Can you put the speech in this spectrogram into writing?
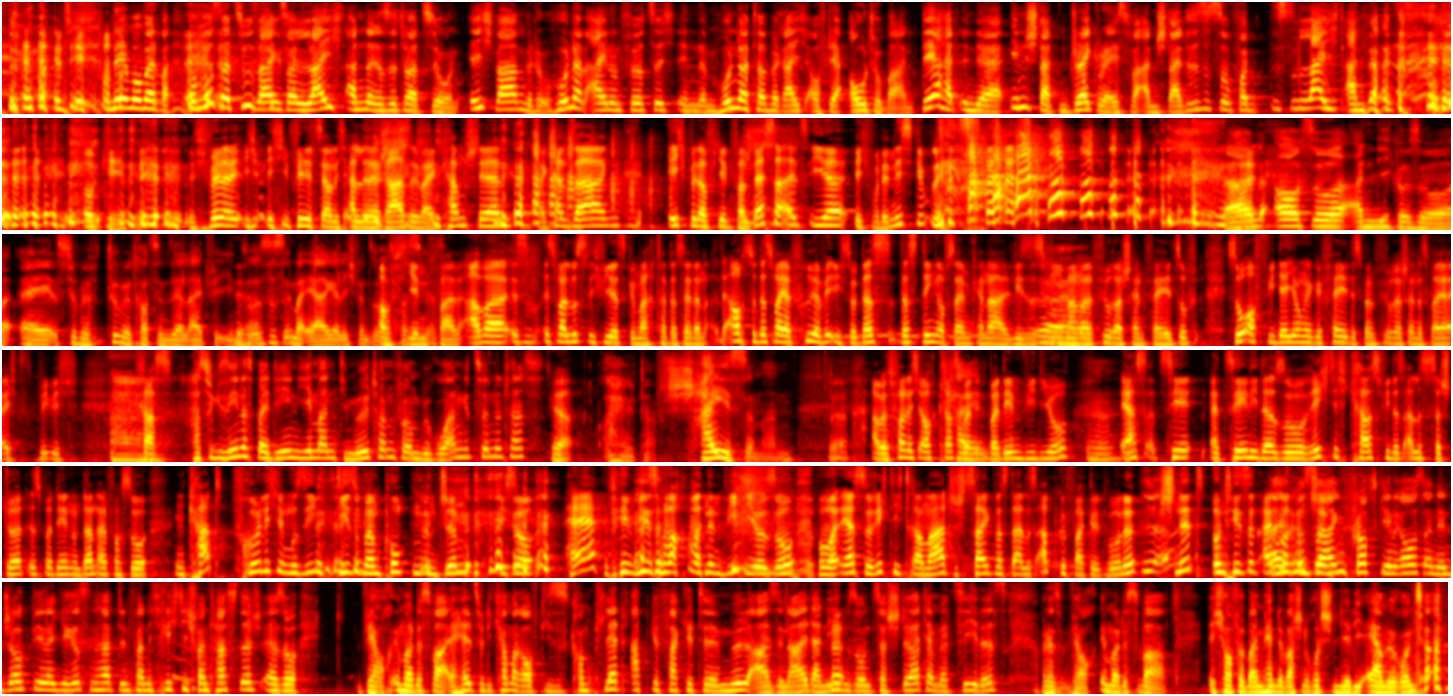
nee, Moment mal. Man muss dazu sagen, es war eine leicht andere Situation. Ich war mit 141 in einem 100er Bereich auf der Autobahn. Der hat in der Innenstadt ein Drag Race veranstaltet. Das ist so von, das ist leicht anders. okay. Ich will, ich, ich will jetzt ja auch nicht alle Rase über einen Kamm stellen. Man kann sagen, ich bin auf jeden Fall besser als ihr. Ich wurde nicht geblitzt. Ja, und auch so an Nico so, ey, es tut mir, tut mir trotzdem sehr leid für ihn. Ja. So, es ist immer ärgerlich, wenn sowas Auf jeden Fall. Aber es, es war lustig, wie er es gemacht hat, dass er dann, auch so, das war ja früher wirklich so das, das Ding auf seinem Kanal, dieses, ja, wie man mal Führerschein fällt. So, so oft, wie der Junge gefällt ist beim Führerschein, das war ja echt wirklich krass. Hast du gesehen, dass bei denen jemand die Mülltonnen vor dem Büro angezündet hat? Ja. Alter, scheiße, Mann. Ja, aber das fand ich auch krass bei, bei, dem Video. Mhm. Erst erzähl, erzählen die da so richtig krass, wie das alles zerstört ist bei denen und dann einfach so ein Cut, fröhliche Musik, die so beim Pumpen im Gym. Ich so, hä? Wie, wieso macht man ein Video so, wo man erst so richtig dramatisch zeigt, was da alles abgefackelt wurde? Ja. Schnitt und die sind einfach also ich muss sagen, Props gehen raus an den Joke, den er gerissen hat. Den fand ich richtig fantastisch. Er so, wer auch immer das war, er hält so die Kamera auf dieses komplett abgefackelte Müllarsenal, daneben ja. so ein zerstörter Mercedes und also, wer auch immer das war. Ich hoffe, beim Händewaschen rutschen dir die Ärmel runter.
